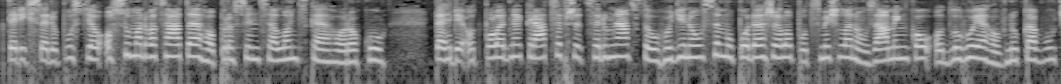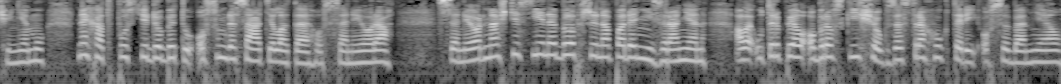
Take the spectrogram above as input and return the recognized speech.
kterých se dopustil 28. prosince loňského roku. Tehdy odpoledne krátce před 17. hodinou se mu podařilo pod smyšlenou záminkou o dluhu jeho vnuka vůči němu nechat pustit do bytu 80-letého seniora. Senior naštěstí nebyl při napadení zraněn, ale utrpěl obrovský šok ze strachu, který o sebe měl.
